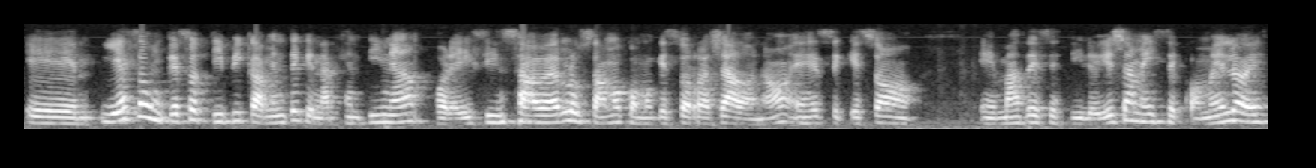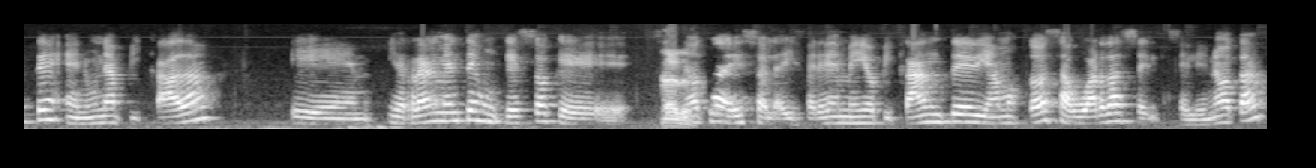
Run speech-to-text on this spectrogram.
Eh, y eso es un queso típicamente que en Argentina, por ahí sin saberlo, usamos como queso rallado, ¿no? Es ese queso eh, más de ese estilo. Y ella me dice, comelo este en una picada eh, y realmente es un queso que se nota eso, la diferencia medio picante, digamos, toda esa guarda se, le nota.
